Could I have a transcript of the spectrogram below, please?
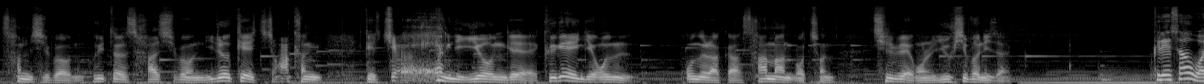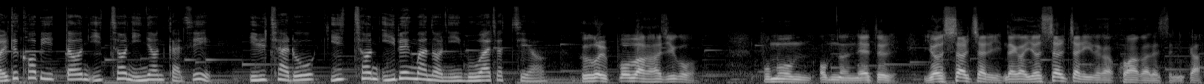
30원, 그 이튿날 40원, 이렇게 정확한, 이렇게 쭉 이제 이어온 게, 그게 이제 오늘, 오늘 아까 4만 5천 700, 오늘 60원이잖아요. 그래서 월드컵이 있던 2002년까지 1차로 2,200만 원이 모아졌지요. 그걸 뽑아가지고 부모 없는 애들 10살짜리 내가 10살짜리 내가 고아가 됐으니까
